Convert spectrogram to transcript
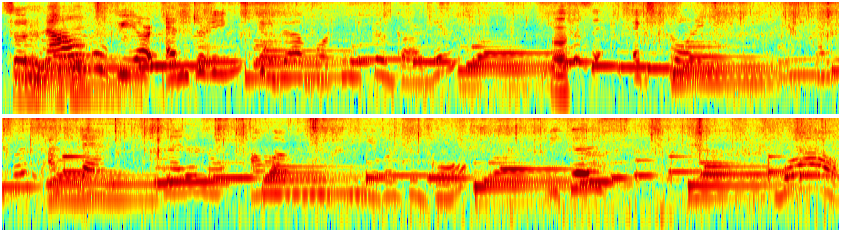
So now we are entering to the botanical garden. Oh. Just exploring. And it was unplanned, and I don't know how I will be able to go because wow.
